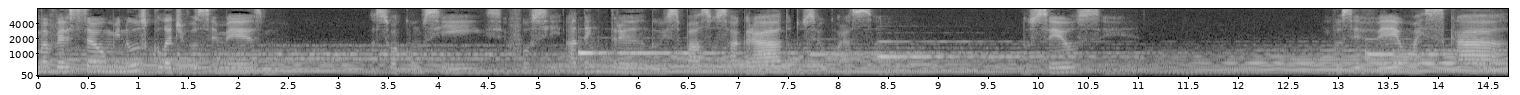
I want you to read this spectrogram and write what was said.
uma versão minúscula de você mesmo a sua consciência fosse adentrando o espaço sagrado do seu coração, do seu ser. E você vê uma escada.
